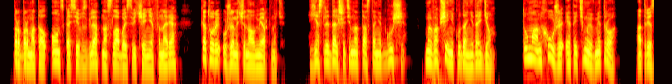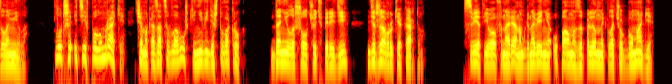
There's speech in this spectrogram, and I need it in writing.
— пробормотал он, скосив взгляд на слабое свечение фонаря, который уже начинал меркнуть. «Если дальше темнота станет гуще, мы вообще никуда не дойдем. Туман хуже этой тьмы в метро», — отрезала Мила. «Лучше идти в полумраке, чем оказаться в ловушке, не видя, что вокруг». Данила шел чуть впереди, держа в руке карту. Свет его фонаря на мгновение упал на запыленный клочок бумаги,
